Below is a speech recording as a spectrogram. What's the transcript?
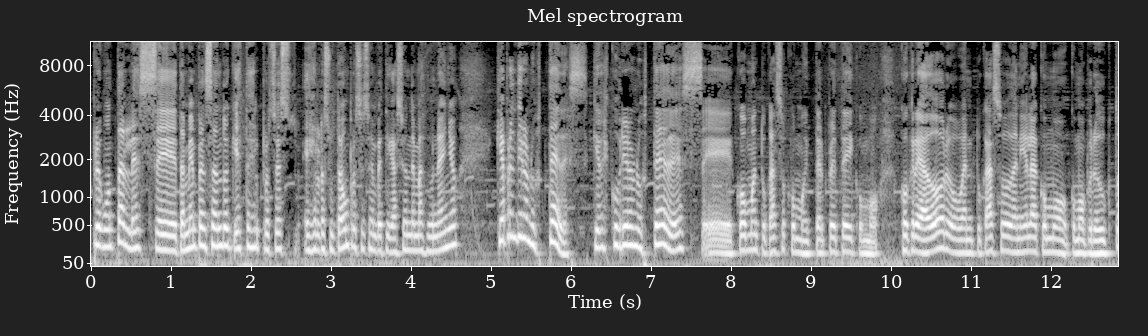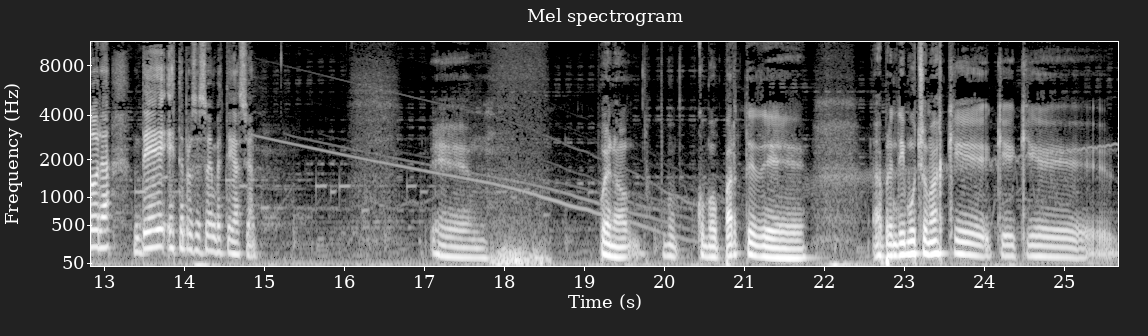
preguntarles, eh, también pensando que este es el proceso, es el resultado de un proceso de investigación de más de un año, ¿qué aprendieron ustedes? ¿Qué descubrieron ustedes, eh, como en tu caso como intérprete y como co-creador, o en tu caso, Daniela, como, como productora de este proceso de investigación? Eh, bueno, como- parte de... Aprendí mucho más que, que, que,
